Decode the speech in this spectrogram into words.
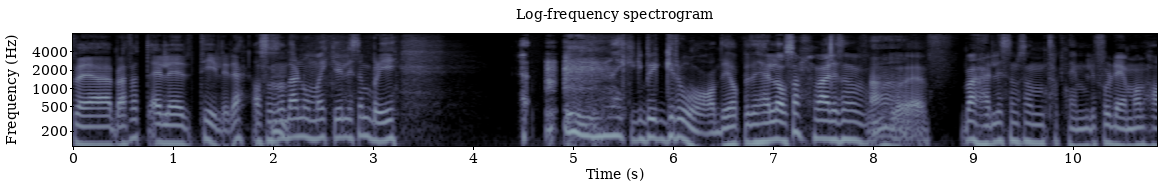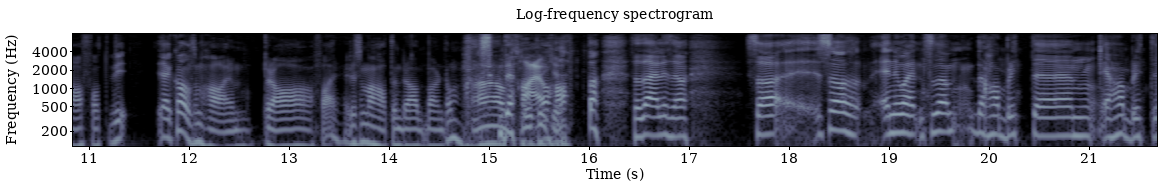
før jeg ble født, eller tidligere. Altså, så Mm. det er noe med å ikke liksom bli Ikke bli grådig oppi det hele også. Være liksom, Ah. være liksom sånn takknemlig for det man har fått. Vi, det er ikke alle som har en bra far, eller som har hatt en bra barndom. Ah, Så det har jeg jo ikke. hatt, da. Så det er liksom så, så anyway, så det, det har blitt eh, Jeg har blitt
